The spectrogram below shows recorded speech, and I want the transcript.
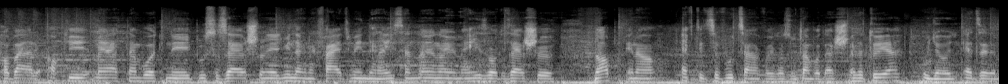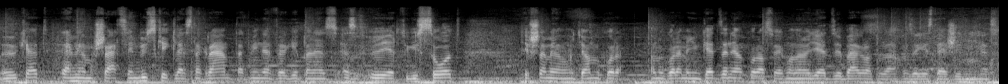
ha bár aki mellettem volt négy plusz az első négy, mindenkinek fájt minden, hiszen nagyon-nagyon nehéz volt az első nap. Én a FTC futcának vagyok az utánpotás vezetője, ugyanúgy edzetem őket. Remélem a srácaim büszkék lesznek rám, tehát mindenféleképpen ez, ez őértük is szólt és remélem, hogy amikor, amikor lemegyünk edzeni, akkor azt fogják mondani, hogy edző gratulálok az egész teljesítményhez.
